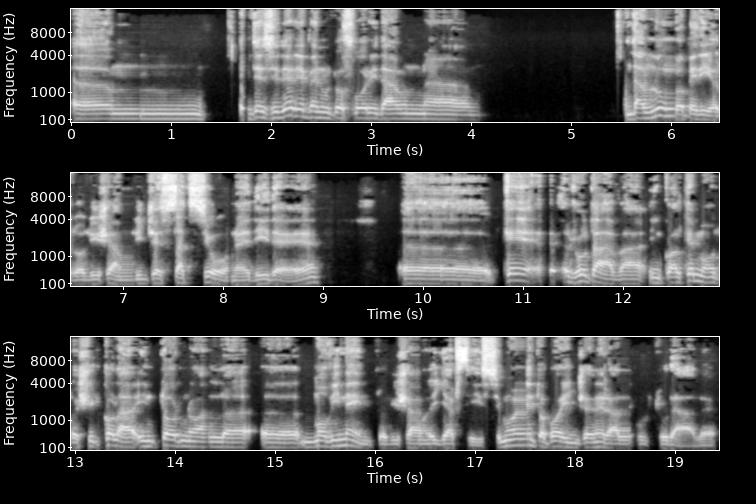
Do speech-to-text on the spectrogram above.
um, il desiderio è venuto fuori da un, uh, da un lungo periodo, diciamo, di gestazione di idee uh, che ruotava in qualche modo, circolava intorno al uh, movimento, diciamo, degli artisti, movimento poi in generale culturale.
